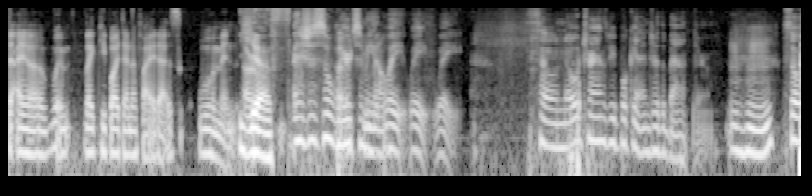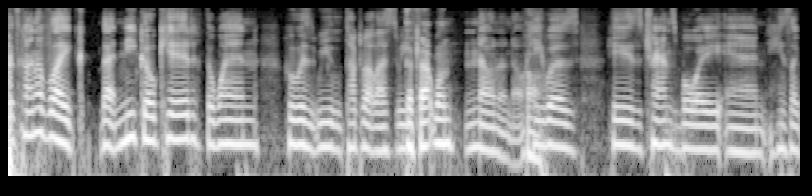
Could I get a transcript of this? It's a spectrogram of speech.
the, uh, wom- like people identified as women. yes. It's just so Uh, weird to me. female. Wait, wait, wait. So no trans people can enter the bathroom. Mm-hmm. So it's kind of like that Nico kid, the one who is we talked about last week. The fat one? no, no, no. Oh. He was he's a trans boy and he's like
